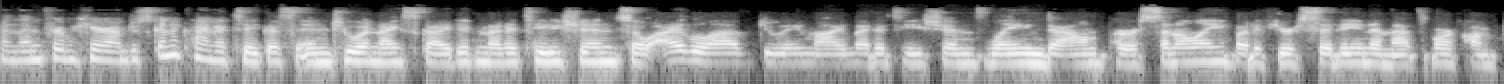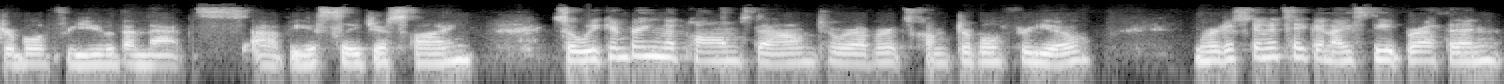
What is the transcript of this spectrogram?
And then from here, I'm just going to kind of take us into a nice guided meditation. So I love doing my meditations laying down personally, but if you're sitting and that's more comfortable for you, then that's obviously just fine. So we can bring the palms down to wherever it's comfortable for you. we're just going to take a nice deep breath in,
